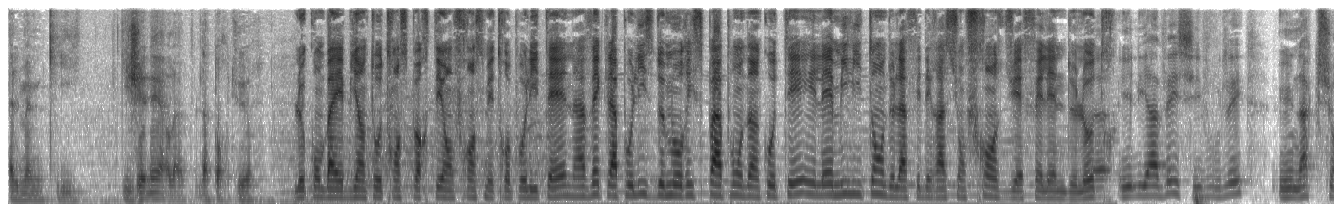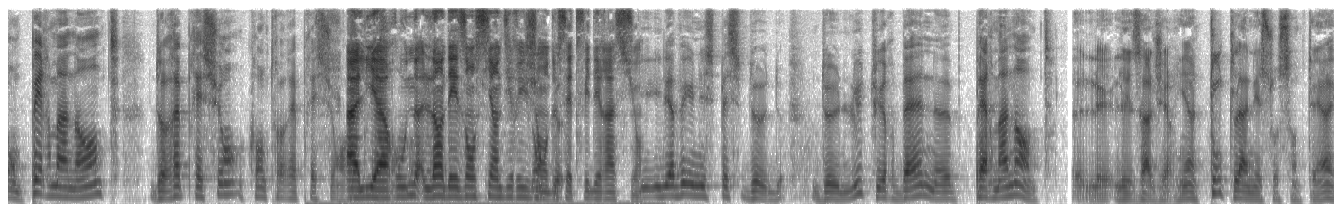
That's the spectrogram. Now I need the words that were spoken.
elle-même qui, génère la torture. Le combat est bientôt transporté en France métropolitaine avec la police de Maurice Papon d'un côté et les militants de la Fédération France du FLN de l'autre. Euh, il y avait, si vous voulez, une action permanente de répression contre répression. Ali Haroun, l'un des anciens dirigeants Donc, de cette fédération. Il y avait une espèce de, de, de lutte urbaine permanente. Les, Algériens, toute l'année 61,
